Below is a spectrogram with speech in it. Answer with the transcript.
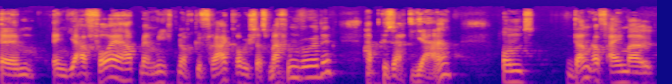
Ähm, ein Jahr vorher hat man mich noch gefragt, ob ich das machen würde. Habe gesagt, ja. Und dann auf einmal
